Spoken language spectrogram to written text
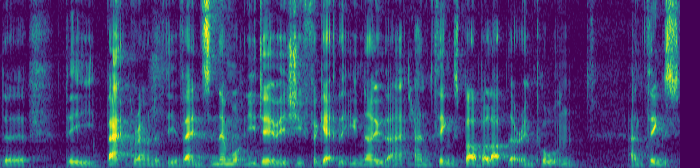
the the background of the events. And then what you do is you forget that you know that, and things bubble up that are important, and things.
